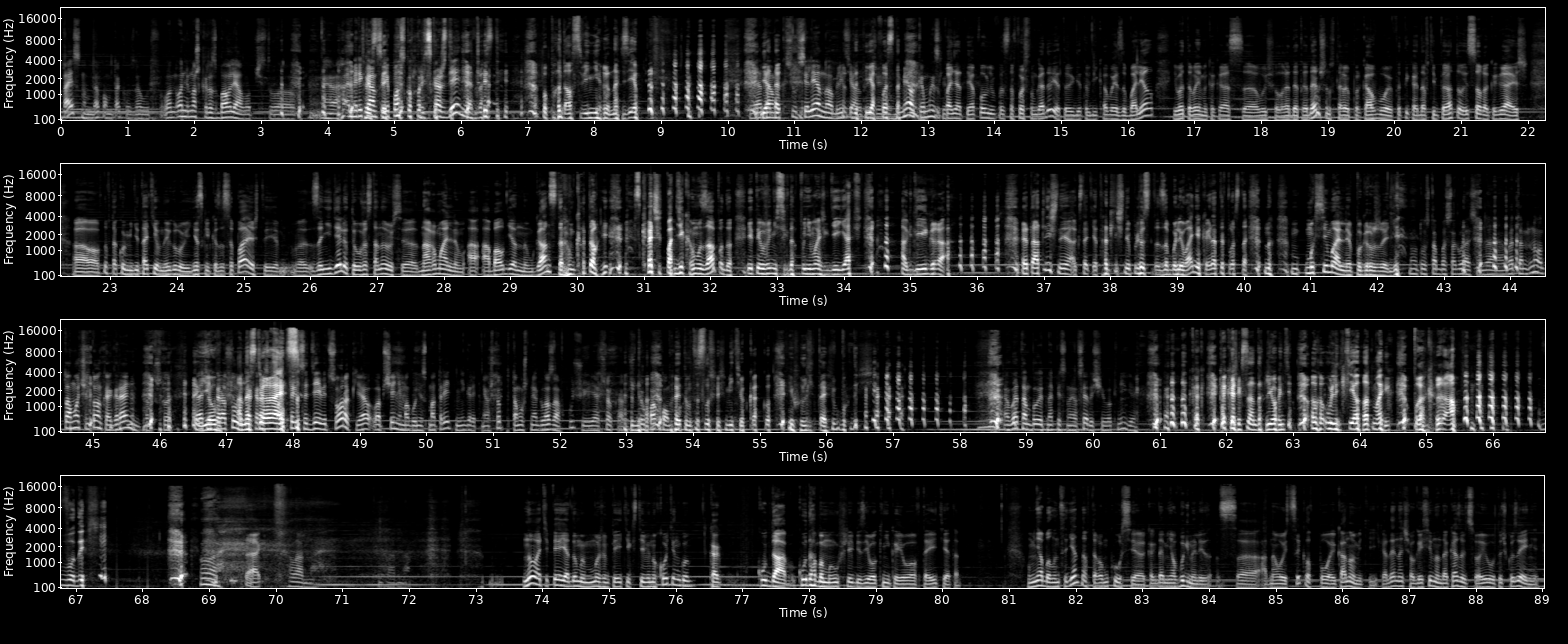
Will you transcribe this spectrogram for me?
Тайсоном, да, по-моему, так его зовут. Он, он немножко разбавлял общество э, американца японского происхождения. То есть попадал с Венеры на Землю. Я, я так- всю вселенную облетел. Я просто- Мелко мысли. Понятно, я помню просто в прошлом году, я тоже где-то в декабре заболел, и в это время как раз э, вышел Red Dead Redemption, второй про ковбоев, и ты когда в температуре 40 играешь, а, ну, в такую медитативную игру и несколько засыпаешь, ты э, за неделю ты уже становишься нормальным, а- обалденным гангстером, который скачет по дикому западу, и ты уже не всегда понимаешь, где явь, а где игра. Это отличный, а, кстати, это отличный плюс заболевания, когда ты просто максимальное погружение. Ну, тут с тобой согласен, да. В этом, ну, там очень тонкая грань, потому что когда температура она как раз стирается. 39-40, я вообще не могу не смотреть, не играть ни во что, потому что у меня глаза в кучу, и я все, короче, Да, трупаком. Поэтому ты слушаешь Митю Каку и улетаешь в будущее. Об этом будет написано в следующей его книге. Как, как Александр Леонтьев улетел от моих программ в будущее. Так. Ладно. Ладно. Ну, а теперь, я думаю, мы можем перейти к Стивену Хокингу. Как, куда, куда бы мы ушли без его книг и его авторитета? У меня был инцидент на втором курсе, когда меня выгнали с э, одного из циклов по экономике, и когда я начал агрессивно доказывать свою точку зрения.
